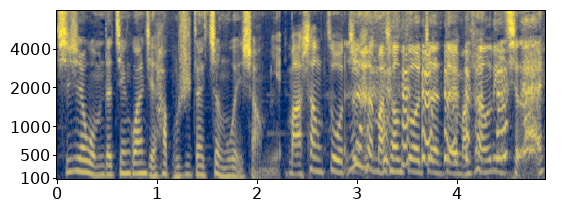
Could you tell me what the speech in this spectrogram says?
其实我们的肩关节它不是在正位上面，马上坐正，马上坐正，对，马上立起来。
